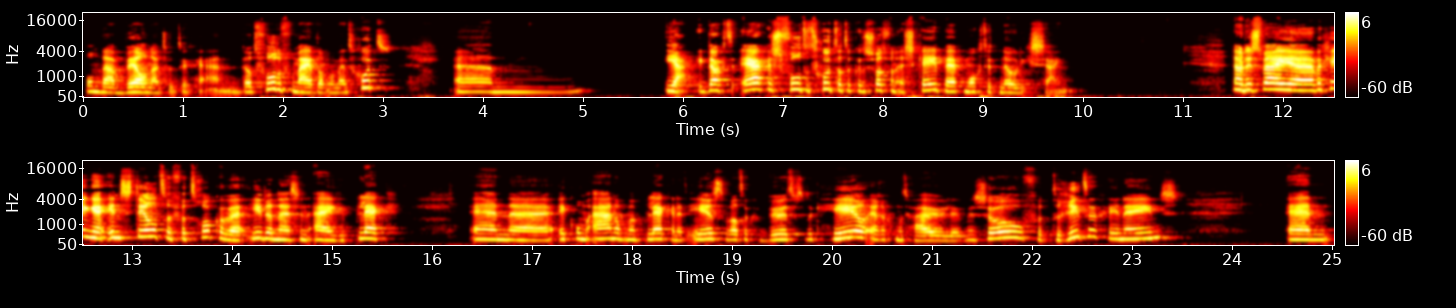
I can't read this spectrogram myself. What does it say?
om daar wel naartoe te gaan. Dat voelde voor mij op dat moment goed. Um, ja, ik dacht ergens voelt het goed dat ik een soort van escape heb, mocht het nodig zijn. Nou, dus wij uh, we gingen in stilte, vertrokken we ieder naar zijn eigen plek. En uh, ik kom aan op mijn plek en het eerste wat er gebeurt is dat ik heel erg moet huilen. Ik ben zo verdrietig ineens. En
